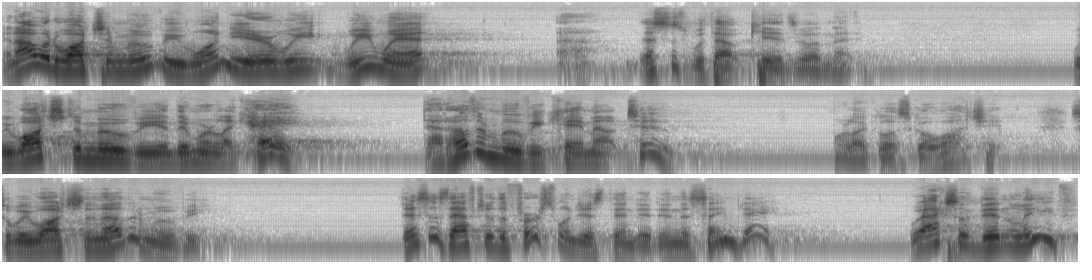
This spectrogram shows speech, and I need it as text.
And I would watch a movie. One year we, we went, this is without kids, wasn't it? We watched a movie and then we're like, hey, that other movie came out too. We're like, let's go watch it. So we watched another movie. This is after the first one just ended in the same day. We actually didn't leave.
